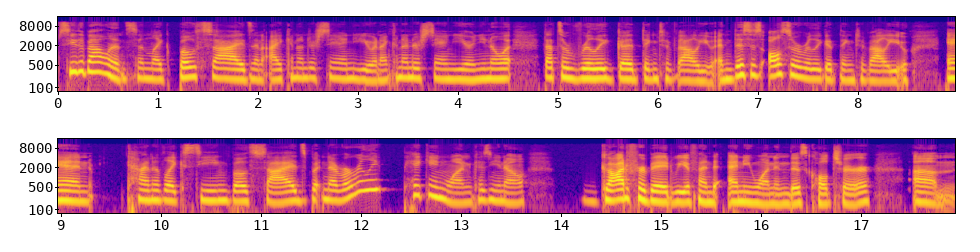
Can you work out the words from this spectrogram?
see the balance and like both sides and I can understand you and I can understand you and you know what? That's a really good thing to value and this is also a really good thing to value and kind of like seeing both sides but never really picking one cuz you know god forbid we offend anyone in this culture um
